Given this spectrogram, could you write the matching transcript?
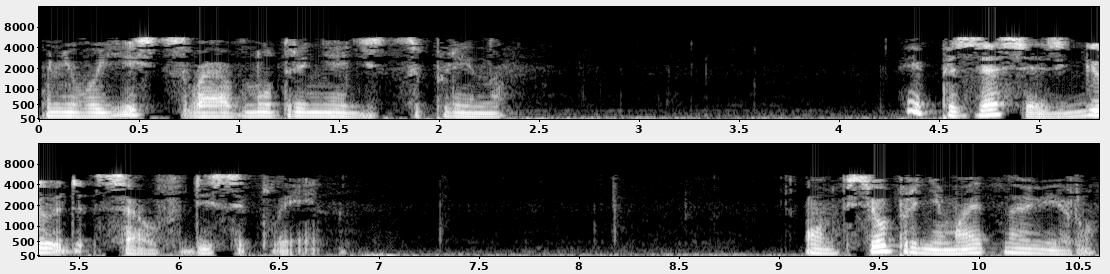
У него есть своя внутренняя дисциплина. He possesses good self-discipline. Он все принимает на веру.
